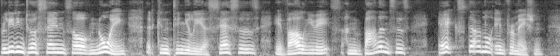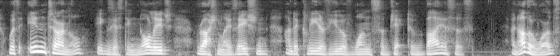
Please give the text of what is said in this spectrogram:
leading to a sense of knowing that continually assesses, evaluates and balances external information with internal existing knowledge, rationalization and a clear view of one's subjective biases. In other words,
